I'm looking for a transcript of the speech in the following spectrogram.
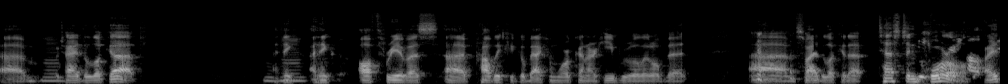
um, mm-hmm. which I had to look up. Mm-hmm. I think mm-hmm. I think all three of us uh, probably could go back and work on our Hebrew a little bit. Um, so I had to look it up. Test and quarrel, right?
